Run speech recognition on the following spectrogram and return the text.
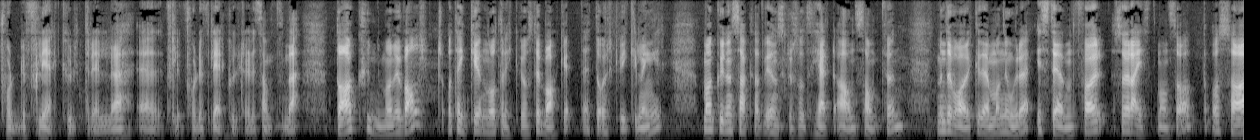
for det flerkulturelle, eh, for det flerkulturelle samfunnet. Da kunne man jo valgt å tenke nå trekker vi oss tilbake, dette orker vi ikke lenger. Man kunne sagt at vi ønsker oss et helt annet samfunn, men det var ikke det man gjorde. Istedenfor så reiste man seg opp og sa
